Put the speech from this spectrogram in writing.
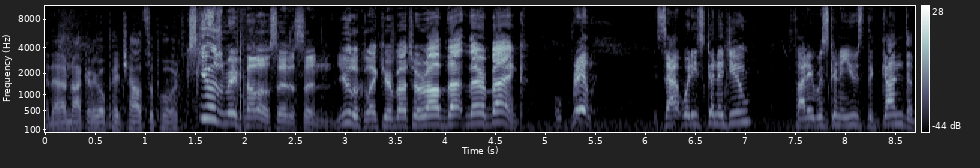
And then I'm not gonna go pay child support. Excuse me, fellow citizen. You look like you're about to rob that there bank. Oh, really? Is that what he's gonna do? Thought he was gonna use the gun to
